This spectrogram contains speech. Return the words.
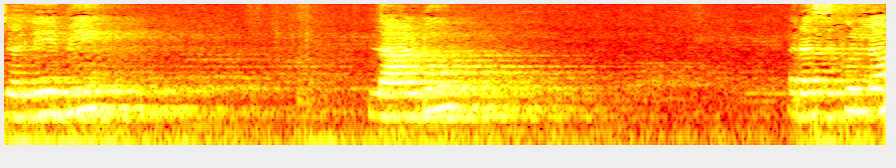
Jalebi, Ladu, Rasgulla,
